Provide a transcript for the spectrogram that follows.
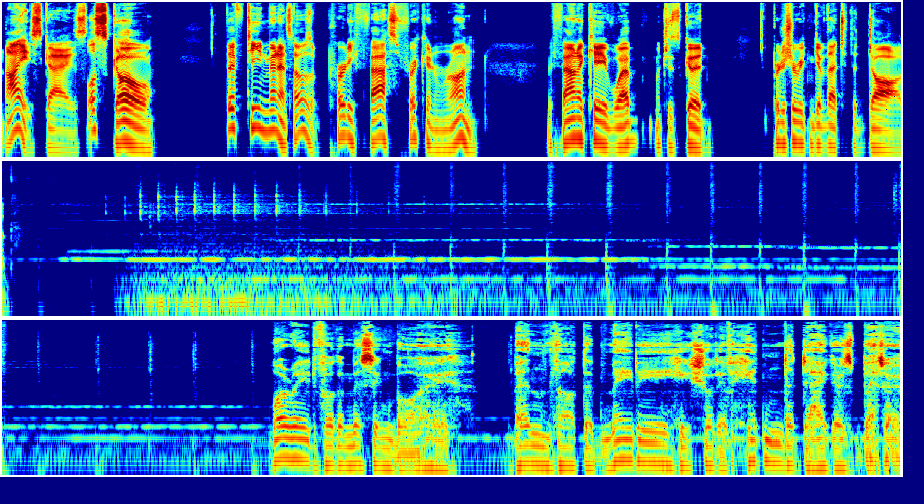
Nice, guys. Let's go. 15 minutes. That was a pretty fast freaking run. We found a cave web, which is good. Pretty sure we can give that to the dog. Worried for the missing boy, Ben thought that maybe he should have hidden the daggers better.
